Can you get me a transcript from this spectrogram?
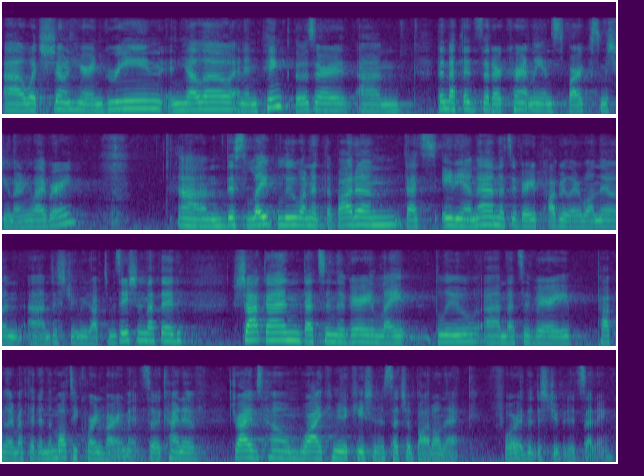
uh, what's shown here in green, in yellow, and in pink, those are um, the methods that are currently in Spark's machine learning library. Um, this light blue one at the bottom, that's ADMM. That's a very popular, well-known um, distributed optimization method. Shotgun, that's in the very light blue. Um, that's a very popular method in the multi-core environment. So it kind of drives home why communication is such a bottleneck for the distributed setting.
